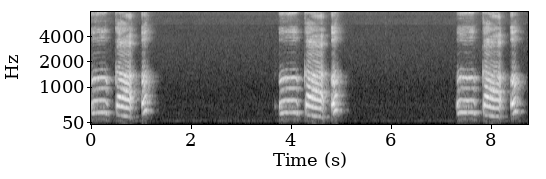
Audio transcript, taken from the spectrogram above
Ư cờ ức. Ư cờ ức. Ư cờ ức.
